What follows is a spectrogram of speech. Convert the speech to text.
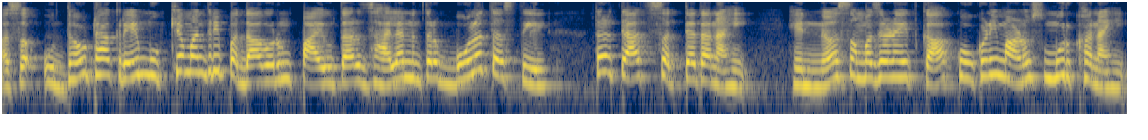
असं उद्धव ठाकरे मुख्यमंत्री पदावरून पायउतार झाल्यानंतर बोलत असतील तर त्यात सत्यता नाही. हे न समजणे इतका कोकणी माणूस मूर्ख नाही.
